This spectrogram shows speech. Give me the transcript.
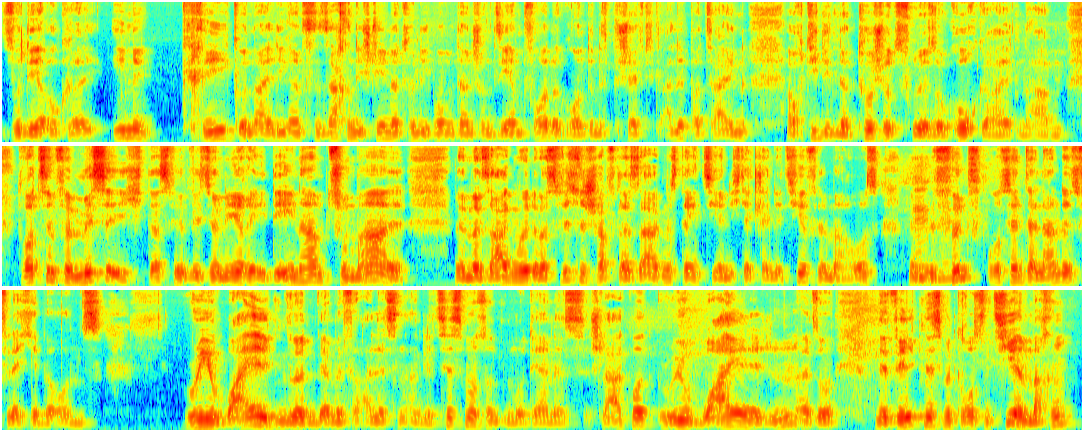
so der Ukraine-Krieg und all die ganzen Sachen, die stehen natürlich momentan schon sehr im Vordergrund und es beschäftigt alle Parteien, auch die, die den Naturschutz früher so hochgehalten haben. Trotzdem vermisse ich, dass wir visionäre Ideen haben, zumal, wenn man sagen würde, was Wissenschaftler sagen, das denkt sich ja nicht der kleine Tierfilmer aus, wenn mhm. wir 5% der Landesfläche bei uns rewilden würden, wären wir für alles ein Anglizismus und ein modernes Schlagwort, rewilden, also eine Wildnis mit großen Tieren machen,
